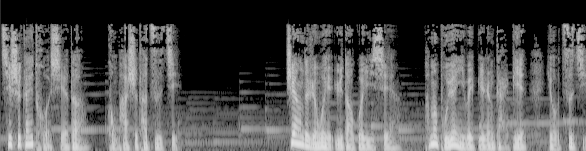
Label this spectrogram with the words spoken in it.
其实该妥协的恐怕是他自己。这样的人我也遇到过一些，他们不愿意为别人改变，有自己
